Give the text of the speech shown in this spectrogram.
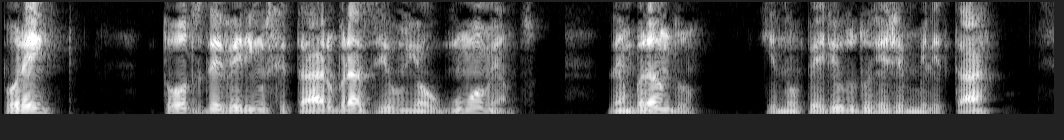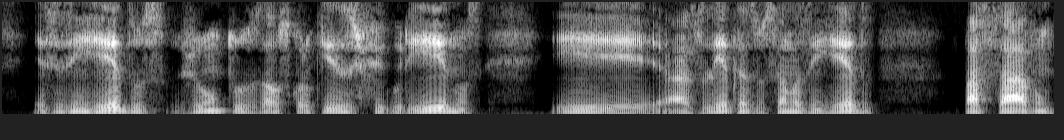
Porém, todos deveriam citar o Brasil em algum momento, lembrando que no período do regime militar, esses enredos, juntos aos croquis de figurinos e as letras dos sambas enredo, passavam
